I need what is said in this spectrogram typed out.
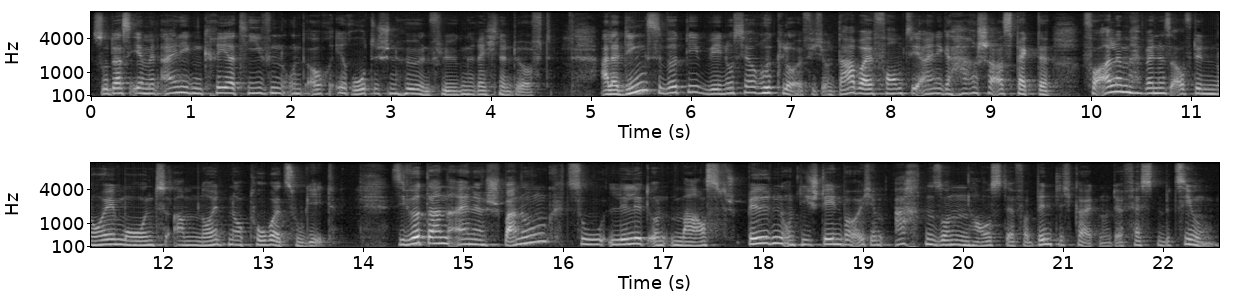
sodass ihr mit einigen kreativen und auch erotischen Höhenflügen rechnen dürft. Allerdings wird die Venus ja rückläufig und dabei formt sie einige harsche Aspekte, vor allem wenn es auf den Neumond am 9. Oktober zugeht. Sie wird dann eine Spannung zu Lilith und Mars bilden und die stehen bei euch im achten Sonnenhaus der Verbindlichkeiten und der festen Beziehungen.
